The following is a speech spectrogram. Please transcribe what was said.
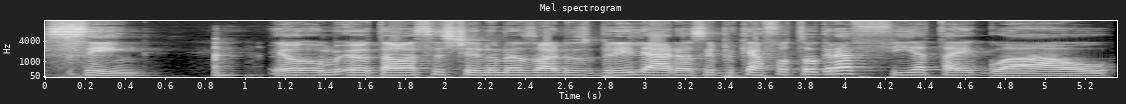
Sim. Eu, eu tava assistindo, meus olhos brilharam, assim, porque a fotografia tá igual.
